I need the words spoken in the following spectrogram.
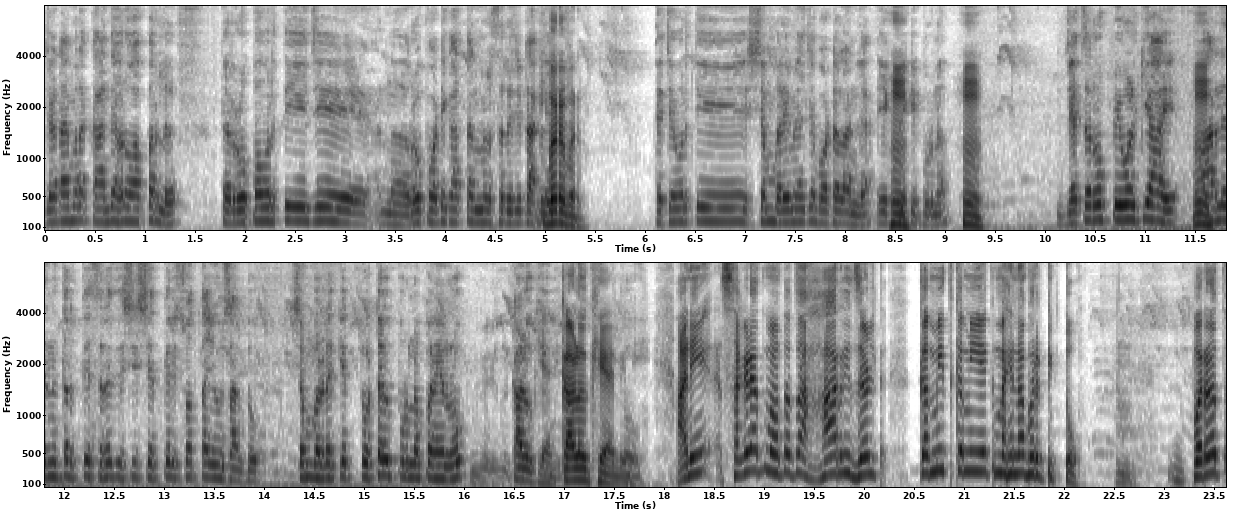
ज्या टायमाला कांद्यावर वापरलं तर रोपावरती जे न- रोपवाटिका आता नर्सरीची टाकली बरोबर. त्याच्यावरती शंभर एम च्या बॉटल आणल्या एक पेटी पूर्ण. हम्म. ज्याचं रोप पिवळकी आहे मारल्यानंतर तिसऱ्या दिवशी शेतकरी स्वतः येऊन सांगतो शंभर टक्के टोटल पूर्णपणे रोप काळोखी आली. काळोखी आलेली. आणि सगळ्यात महत्त्वाचा हा रिझल्ट कमीत कमी एक महिनाभर टिकतो. परत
